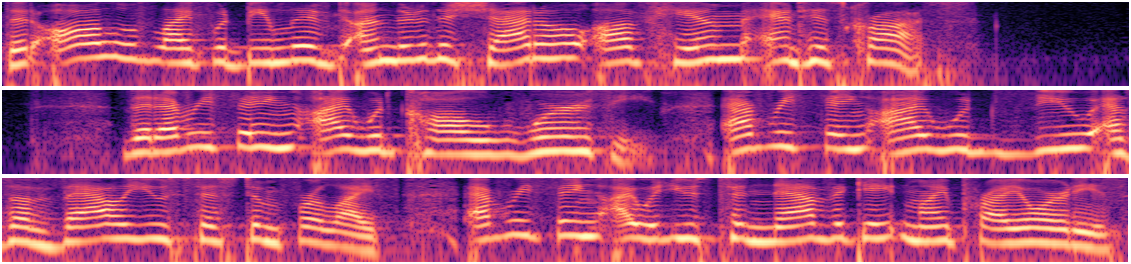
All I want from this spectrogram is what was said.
That all of life would be lived under the shadow of him and his cross. That everything I would call worthy, everything I would view as a value system for life, everything I would use to navigate my priorities,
